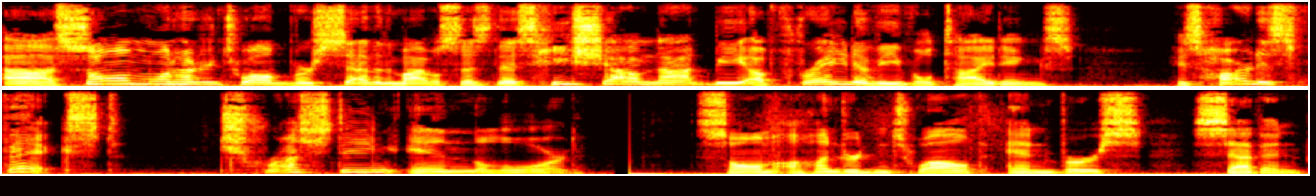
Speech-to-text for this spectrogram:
uh, Psalm 112, verse 7, the Bible says this He shall not be afraid of evil tidings, his heart is fixed, trusting in the Lord. Psalm 112 and verse 7.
